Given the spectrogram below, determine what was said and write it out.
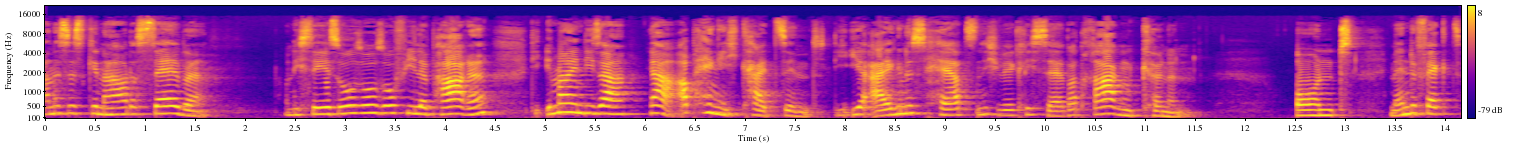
dann ist es genau dasselbe. Und ich sehe so, so, so viele Paare, die immer in dieser ja, Abhängigkeit sind, die ihr eigenes Herz nicht wirklich selber tragen können. Und im Endeffekt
